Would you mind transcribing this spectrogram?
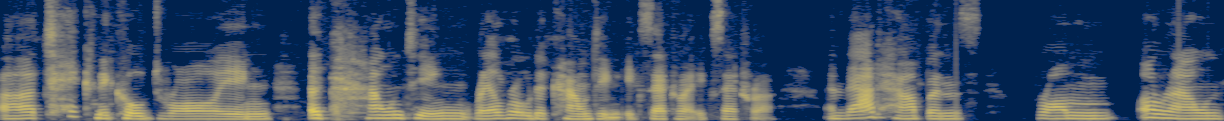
uh, technical drawing, accounting, railroad accounting, etc., etc. And that happens from around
